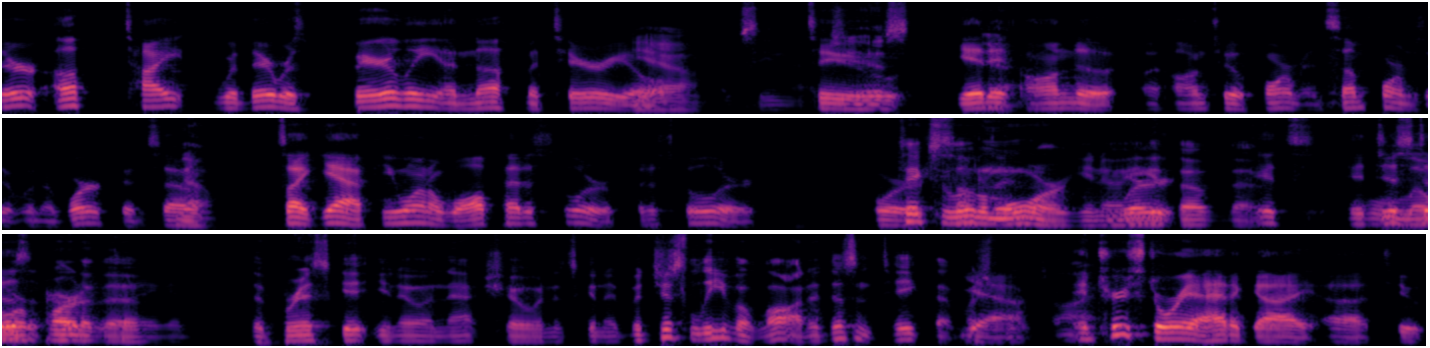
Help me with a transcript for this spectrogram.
they're uptight where there was barely enough material Yeah, I've seen that. to Just get it onto uh, onto a form. In some forms, it wouldn't have worked, and so no. It's like, yeah, if you want a wall pedestal or a pedestal or or it takes a little more, you know. You get the the it's it just doesn't part of the anything. The brisket, you know, in that show, and it's gonna. But just leave a lot. It doesn't take that much yeah, more time. and true story, I had a guy uh too.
